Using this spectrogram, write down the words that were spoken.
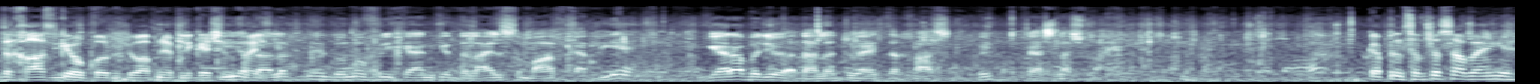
दरख्वास्त के ऊपर जो आपने एप्लीकेशन फ़ाइल अदालत ने दोनों फ्री कैन के दलाइल समाप्त कर लिए ग्यारह बजे अदालत जो है इस दरख्वास्त पे फैसला सुनाएगी। कैप्टन सफदर साहब आएँगे?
